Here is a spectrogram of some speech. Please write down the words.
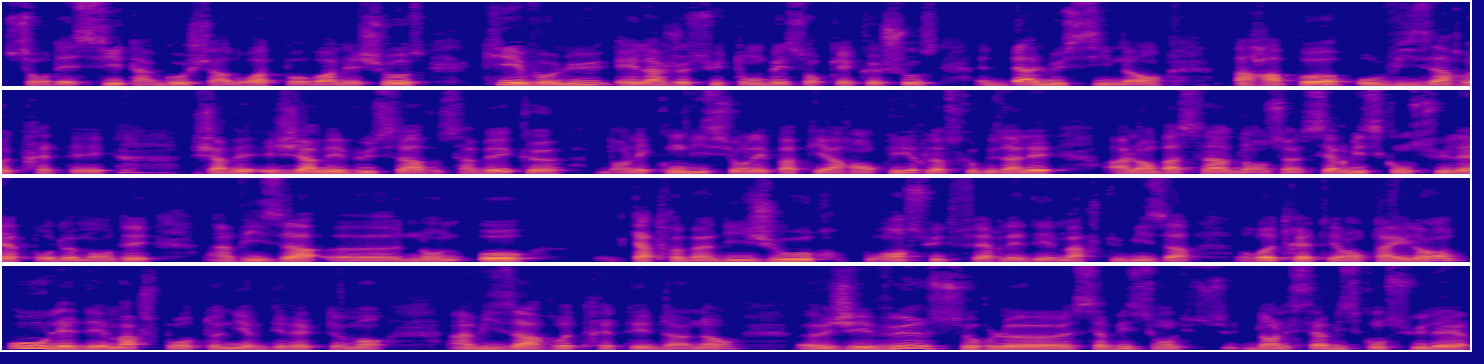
sur des sites à gauche à droite pour voir les choses qui évoluent et là je suis tombé sur quelque chose d'hallucinant par rapport au visa retraité. J'avais jamais vu ça. Vous savez que dans les conditions, les papiers à remplir, lorsque vous allez à l'ambassade dans un service consulaire pour demander un visa euh, non haut 90 jours pour ensuite faire les démarches du visa retraité en Thaïlande ou les démarches pour obtenir directement un visa retraité d'un an. Euh, j'ai vu sur le service dans les services consulaires,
